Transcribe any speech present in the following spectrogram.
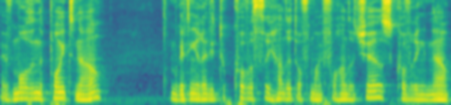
I have more than a point now. I'm getting ready to cover 300 of my 400 shares, covering now.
